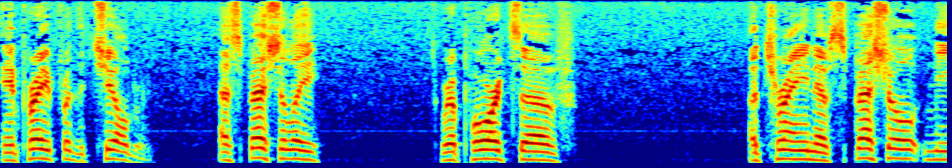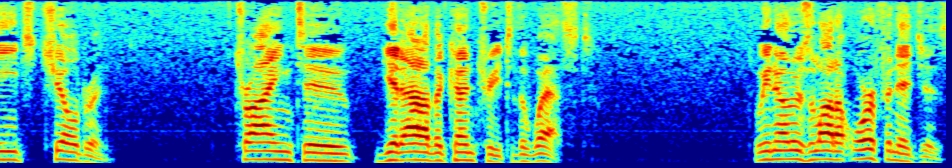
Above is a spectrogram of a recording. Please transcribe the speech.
and pray for the children, especially reports of a train of special needs children trying to get out of the country to the west. We know there's a lot of orphanages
